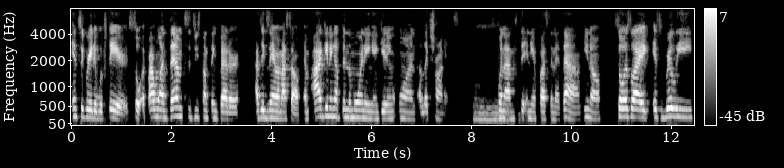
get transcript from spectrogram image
integrated with theirs. So if I want them to do something better, I have to examine myself. Am I getting up in the morning and getting on electronics mm-hmm. when I'm sitting here fussing at them? You know, so it's like it's really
